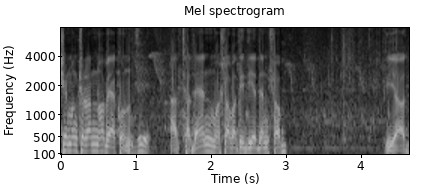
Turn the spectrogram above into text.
খাসির মাংস রান্না হবে এখন? আচ্ছা দেন মশলাপাতি দিয়ে দেন সব। পেঁয়াজ।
